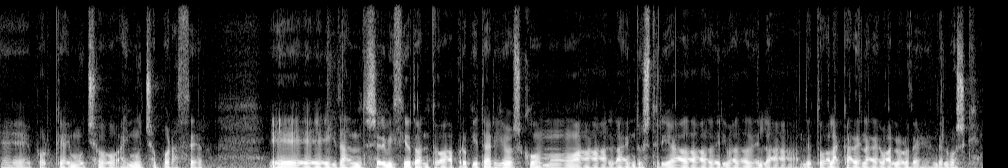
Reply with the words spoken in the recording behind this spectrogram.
eh, porque hay mucho, hay mucho por hacer eh, y dan servicio tanto a propietarios como a la industria derivada de, la, de toda la cadena de valor de, del bosque.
